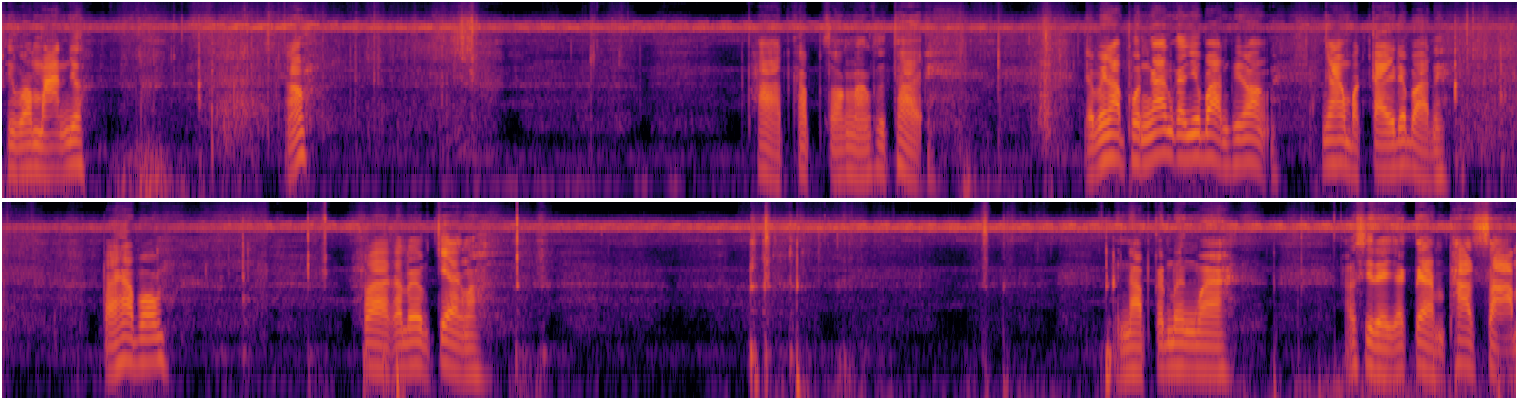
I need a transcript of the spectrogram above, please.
ถือว่ามันอยู่ เอาผาดครับสองหลังสุดท้าย เดี๋ยวไปนับผลงานกันอยู่บ้านพี่น้อง ย่างบักไก่ด้วยบาทนี่ไปครับผมฟ้าก็เริ่มแจ้งแล้วไป นับกันเมืองมาเอาสิเลยจักแต้มพลาดสาม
